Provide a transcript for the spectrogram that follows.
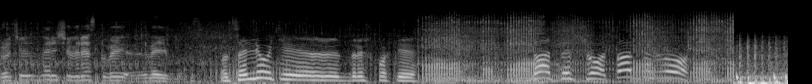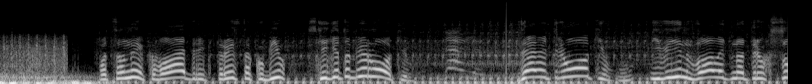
Коротше, вирішив резко ви- Оце люті е, дришпаки. Та ти що, та ти що? Пацани, квадрик, 300 кубів. Скільки тобі років? 9 років і він валить на 300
